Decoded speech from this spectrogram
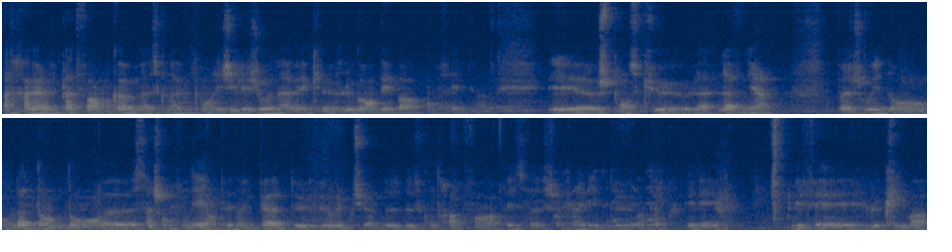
à travers une plateforme comme ce qu'on a vu pendant les Gilets jaunes avec le grand débat en fait. Et je pense que l'avenir va jouer là-dedans, euh, sachant qu'on est un peu dans une période de, rupture de, ce contrat. Enfin, après, ça, chacun est libre d'interpréter les, les, faits, le climat,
